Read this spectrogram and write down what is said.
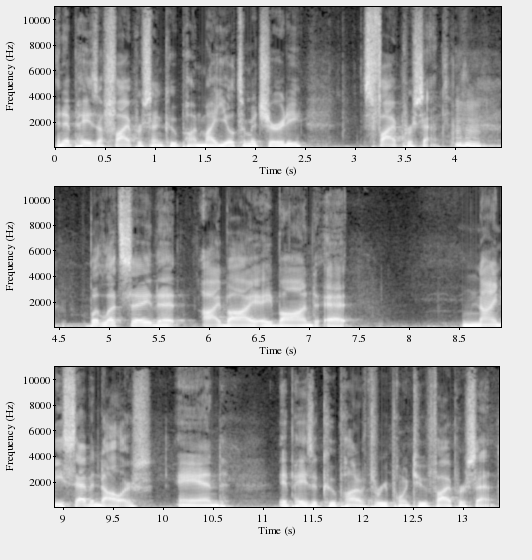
and it pays a five percent coupon, my yield to maturity is five percent. Mm-hmm. But let's say that I buy a bond at $97 and it pays a coupon of 3.25%.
